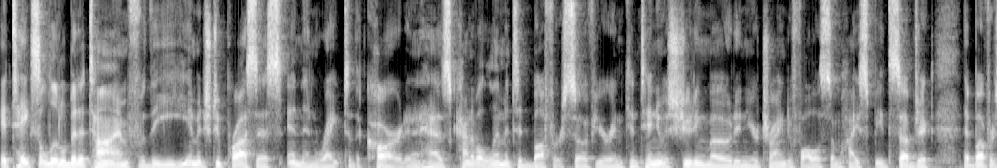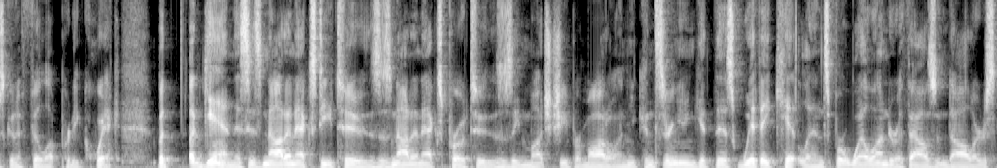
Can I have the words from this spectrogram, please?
it takes a little bit of time for the image to process and then write to the card, and it has kind of a limited buffer. So if you're in continuous shooting mode and you're trying to follow some high-speed subject, that buffer is going to fill up pretty quick. But again, this is not an X-T2. This is not an X Pro 2. This is a much cheaper model, and considering you can get this with a kit lens for well under a thousand dollars,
